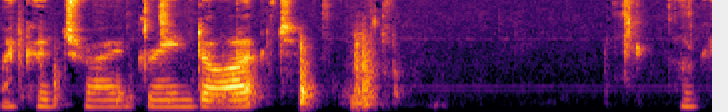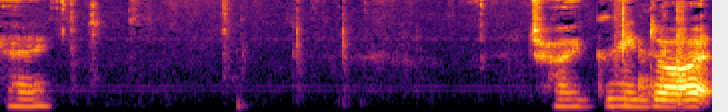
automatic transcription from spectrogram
I could try a green dot. Okay. Try green dot.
